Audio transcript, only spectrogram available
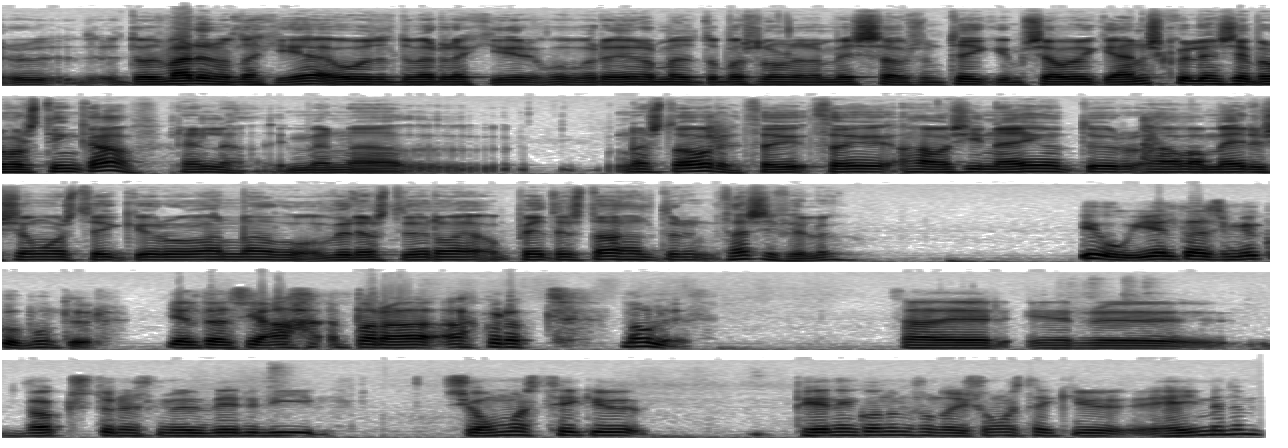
þetta verður náttúrulega ekki, og þetta verður ekki og reyðar með þetta Barcelona er að missa á þessum teikjum sjáum við ekki ennskulinn sem bara fara að stinga af reynlega, ég menna næsta ári þau, þau hafa sína eigundur, hafa meiri sjónvarstekjur og annað og virðast vera á betri stað heldur en þessi félög Jú, ég held að það sé mjög góð punktur. Ég held að það sé bara akkurat málið. Það er, er uh, vöxturinn sem hefur verið í sjómastekju peningunum, svona í sjómastekju heiminum,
